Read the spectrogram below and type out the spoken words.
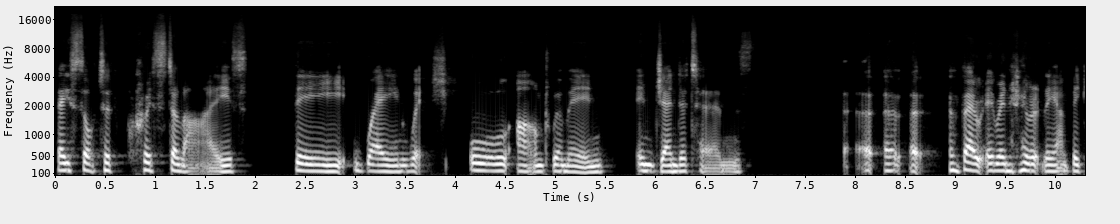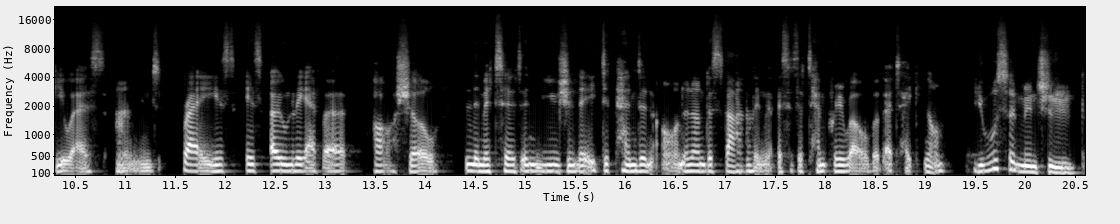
they sort of crystallize the way in which all armed women, in gender terms, are, are, are very inherently ambiguous, and praise is only ever partial limited and usually dependent on an understanding that this is a temporary role that they're taking on. You also mentioned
